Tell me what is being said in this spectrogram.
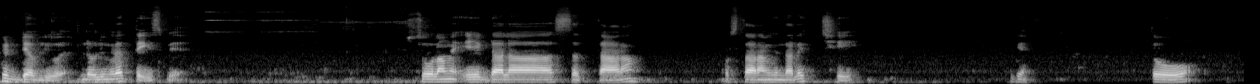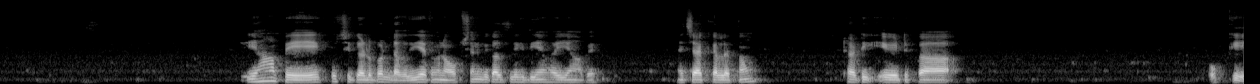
फिर डब्ल्यू है। डब्ल्यू मेरा तेईस पे है। सोलह में एक डाला सतारह। और सतारह में डाले छः ठीक है? तो यहाँ पे कुछ गड़बड़ लग रही है तो मैंने ऑप्शन भी गलत लिख दिए भाई यहाँ पे। मैं चेक कर लेता हूँ। थर्टी एट का okay.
